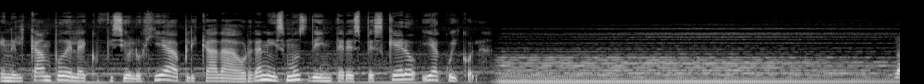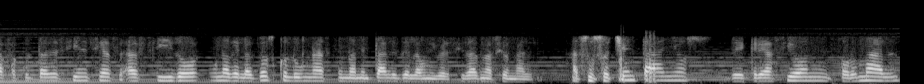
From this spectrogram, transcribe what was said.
en el campo de la ecofisiología aplicada a organismos de interés pesquero y acuícola. La Facultad de Ciencias ha sido una de las dos columnas fundamentales de la Universidad Nacional. A sus 80 años de creación formal,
